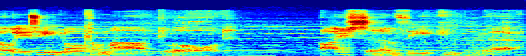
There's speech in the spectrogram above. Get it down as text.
Awaiting your command, Lord. I serve the Emperor.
